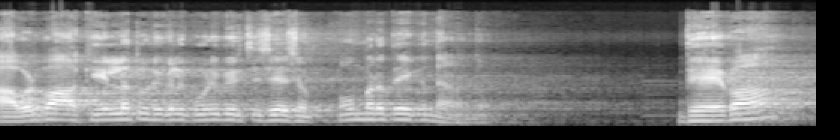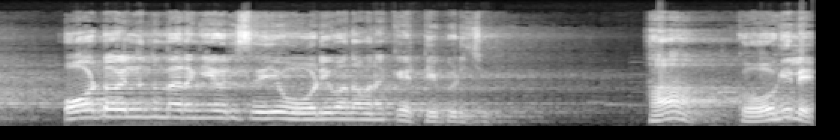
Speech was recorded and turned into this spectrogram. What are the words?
അവൾ ബാക്കിയുള്ള തുണികൾ കൂടി വിരിച്ച ശേഷം ഉമ്മറത്തേക്ക് നടന്നു. ദേവാ ഓട്ടോയിൽ നിന്നും ഇറങ്ങിയ ഒരു സ്ത്രീ ഓടി വന്നവനെ കെട്ടിപ്പിടിച്ചു. ഹാ കോകിലേ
